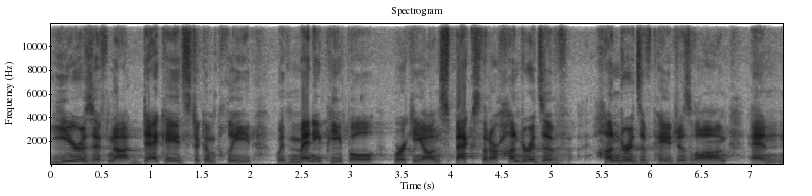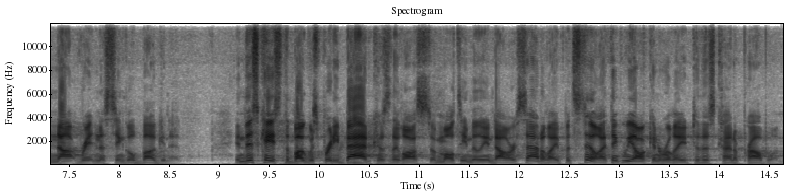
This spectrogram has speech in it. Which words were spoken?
years, if not decades to complete, with many people working on specs that are hundreds of, hundreds of pages long and not written a single bug in it? In this case, the bug was pretty bad because they lost a multi-million dollar satellite, but still, I think we all can relate to this kind of problem.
